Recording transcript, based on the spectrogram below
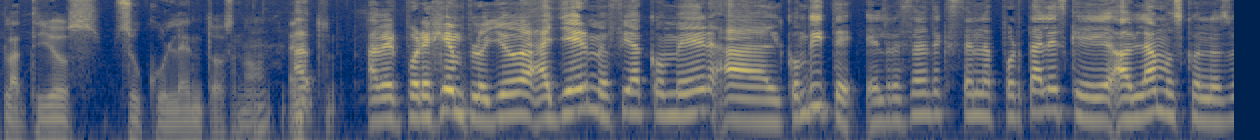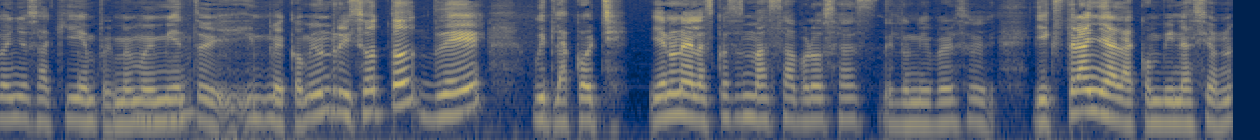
platillos suculentos, ¿no? A, ver, por ejemplo, yo ayer me fui a comer al Convite, el restaurante que está en la Portales, que hablamos con los dueños aquí en Primer Movimiento y, me comí un risotto de huitlacoche. Y era una de las cosas más sabrosas del universo y extraña la combinación, ¿no?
